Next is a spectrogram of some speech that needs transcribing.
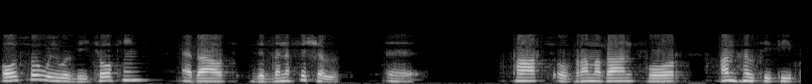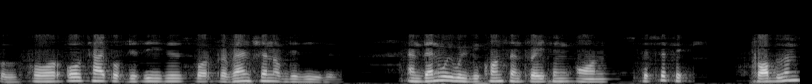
Also, we will be talking about the beneficial uh, parts of Ramadan for unhealthy people, for all type of diseases, for prevention of diseases. And then we will be concentrating on specific problems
